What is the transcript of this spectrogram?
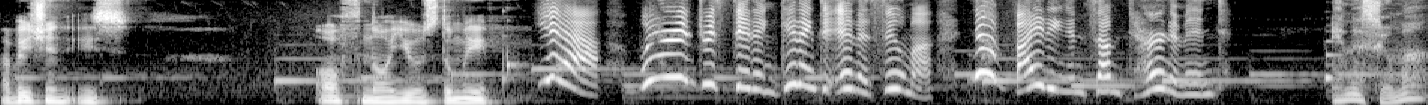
A vision is of no use to me. Yeah, some tournament. Inazuma?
